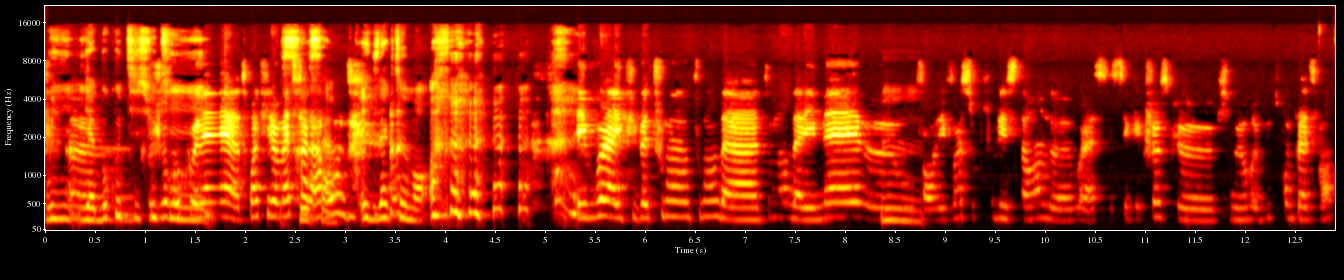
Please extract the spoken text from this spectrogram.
Oui, il y a beaucoup de euh, tissus. Que je reconnais à 3 km à la ronde. Exactement. et voilà, et puis bah, tout, le monde, tout, le monde a, tout le monde a les mêmes. Euh, mm. on les voit sur tous les stands. Euh, voilà, c'est quelque chose que, qui me rebute complètement.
